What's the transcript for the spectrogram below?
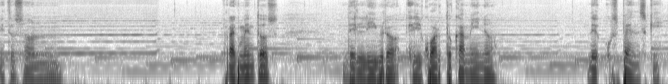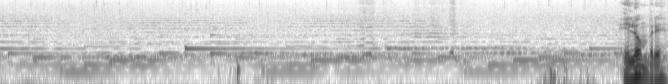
Estos son fragmentos del libro El cuarto camino de Uspensky. El hombre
